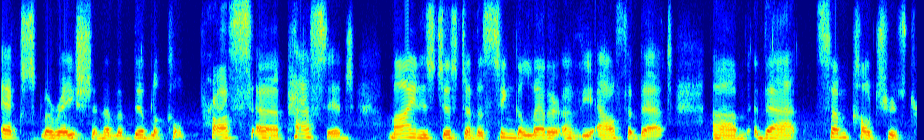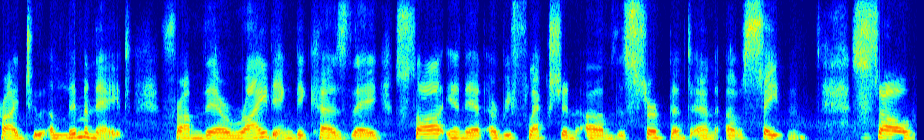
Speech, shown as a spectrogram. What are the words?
exploration of a biblical pros- uh, passage. Mine is just of a single letter of the alphabet um, that some cultures tried to eliminate from their writing because they saw in it a reflection of the serpent and of Satan. So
